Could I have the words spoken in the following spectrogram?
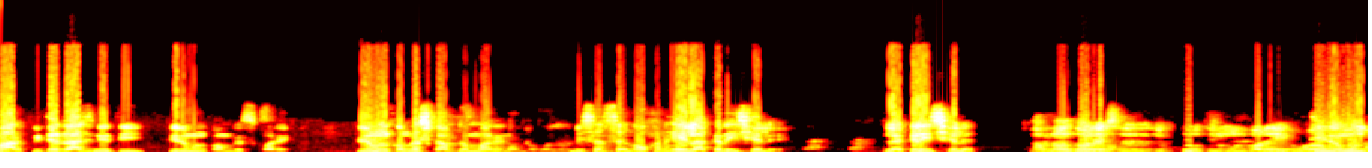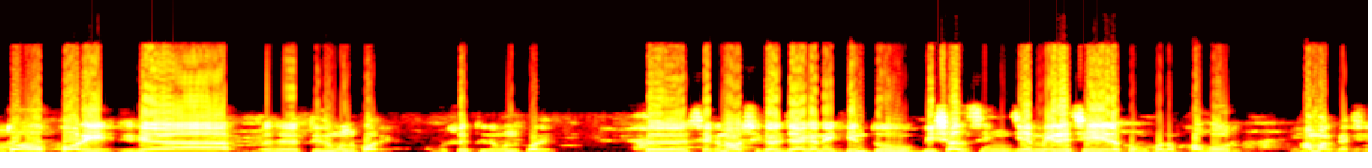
মারপিটের রাজনীতি তৃণমূল কংগ্রেস করে। তৃণমূল কংগ্রেস কাউকে মারে না সঙ্গে ওখানে এলাকারই ছেলে। এলাকারই ছেলে। আপনার দলের সাথে যুক্ত তৃণমূল করে তৃণমূল তো করে তৃণমূল করে অবশ্যই তৃণমূল করে। সেখানে অস্বীকার জায়গা নেই কিন্তু বিশাল সিং যে মেরেছে এরকম কোনো খবর আমার কাছে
